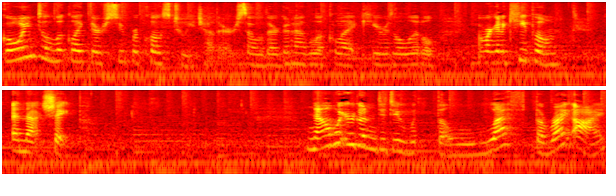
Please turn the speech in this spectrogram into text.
going to look like they're super close to each other. So they're gonna look like here's a little, and we're gonna keep them in that shape. Now what you're going to do with the left, the right eye,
